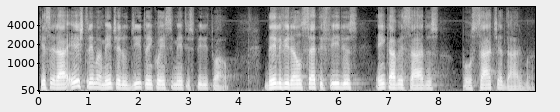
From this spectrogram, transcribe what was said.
que será extremamente erudito em conhecimento espiritual. Dele virão sete filhos encabeçados por Satya Dharma.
